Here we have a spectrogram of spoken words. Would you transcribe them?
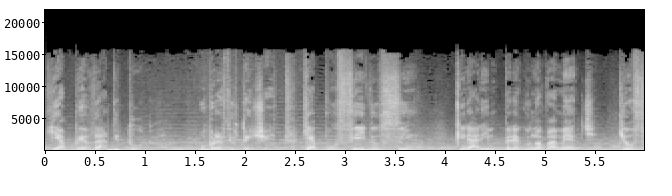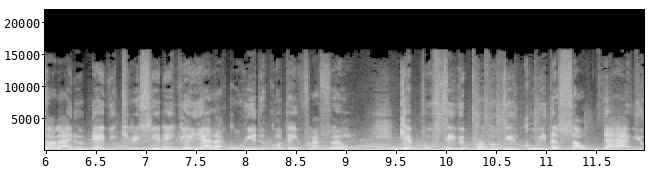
que, apesar de tudo, o Brasil tem jeito. Que é possível sim criar emprego novamente, que o salário deve crescer e ganhar a corrida contra a inflação, que é possível produzir comida saudável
